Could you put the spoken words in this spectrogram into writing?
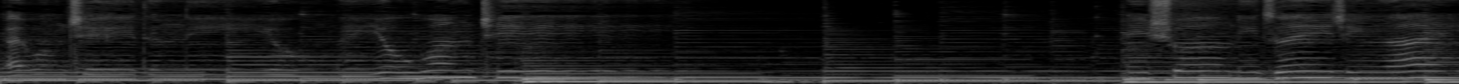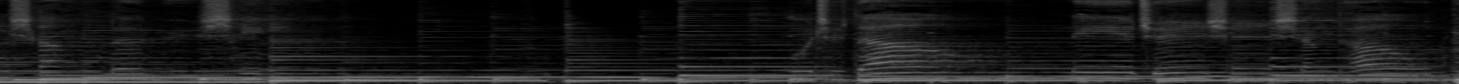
该忘记的你有没有忘记？你说你最近爱上了我知道你也。只是想逃避，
